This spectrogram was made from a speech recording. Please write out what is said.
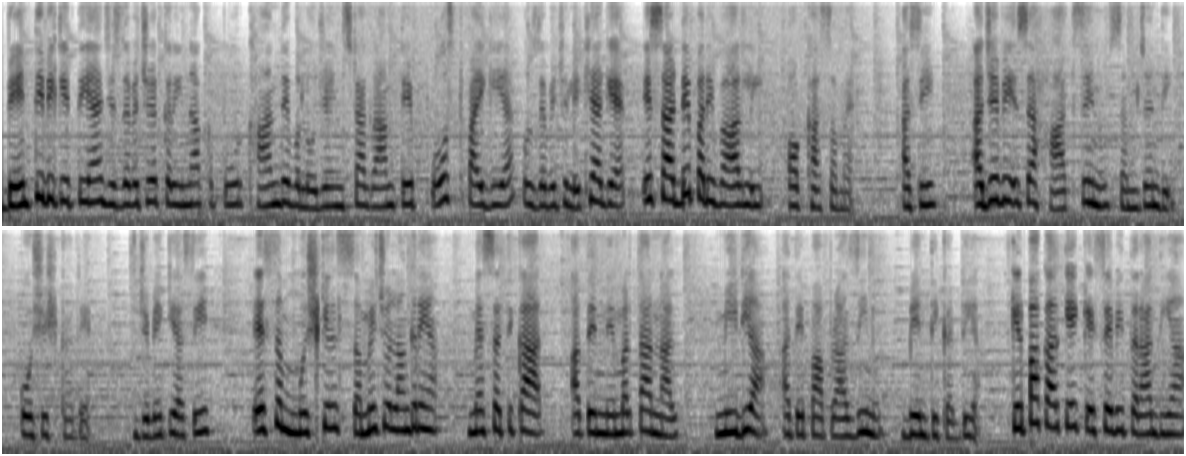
ਬੇਨਤੀ ਵੀ ਕੀਤੀ ਹੈ, ਜਿਸ ਦੇ ਵਿੱਚ ਕਰੀਨਾ ਕਪੂਰ ਖਾਨ ਦੇ ਵੱਲੋਂ ਜੋ ਇੰਸਟਾਗ੍ਰam ਤੇ ਪੋਸਟ ਪਾਈ ਗਈ ਹੈ, ਉਸ ਦੇ ਵਿੱਚ ਲਿਖਿਆ ਗਿਆ ਇਹ ਸਾਡੇ ਪਰਿਵਾਰ ਲਈ ਔਖਾ ਸਮਾਂ ਹੈ। ਅਸੀਂ ਅਜੇ ਵੀ ਇਸ ਹਾਦਸੇ ਨੂੰ ਸਮਝਣ ਦੀ ਕੋਸ਼ਿਸ਼ ਕਰ ਰਹੇ ਹਾਂ। ਜਿਵੇਂ ਕਿ ਅਸੀਂ ਇਸ ਮੁਸ਼ਕਿਲ ਸਮੇਂ ਚੋਂ ਲੰਘ ਰਹੇ ਹਾਂ। ਮੈਂ ਸਤਿਕਾਰ ਅਤੇ ਨਿਮਰਤਾ ਨਾਲ ਮੀਡੀਆ ਅਤੇ ਪਾਪਰਾਜ਼ੀ ਨੂੰ ਬੇਨਤੀ ਕਰਦੀ ਹਾਂ। ਕਿਰਪਾ ਕਰਕੇ ਕਿਸੇ ਵੀ ਤਰ੍ਹਾਂ ਦੀਆਂ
